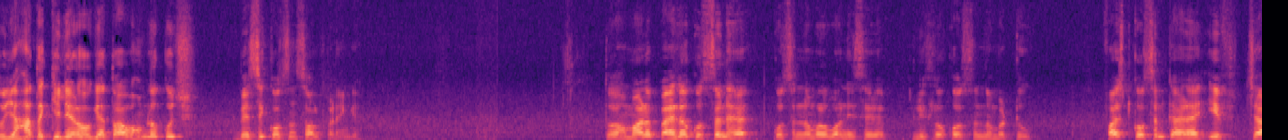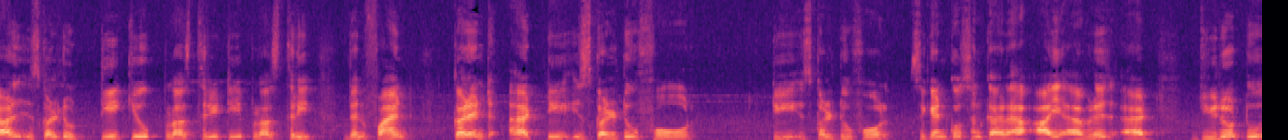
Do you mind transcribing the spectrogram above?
तो यहाँ तक क्लियर हो गया तो अब हम लोग कुछ बेसिक क्वेश्चन सॉल्व करेंगे। तो हमारा पहला क्वेश्चन है क्वेश्चन नंबर वन इसे लिख लो question number two first question कह रहा है if charge equal to T cube plus three T plus three then find current at T equal to four T equal to four second question कह रहा है I average at zero to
